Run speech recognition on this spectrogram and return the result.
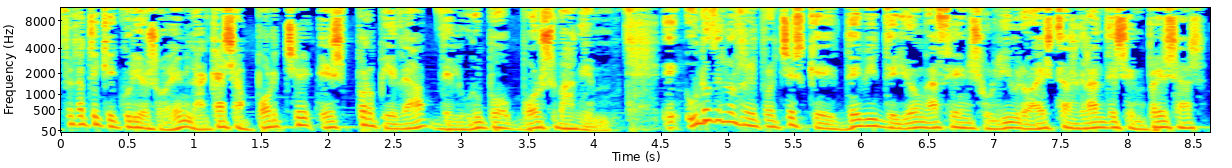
Fíjate qué curioso, ¿eh? la casa Porsche es propiedad del grupo Volkswagen. Eh, uno de los reproches que David de Jong hace en su libro a estas grandes empresas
